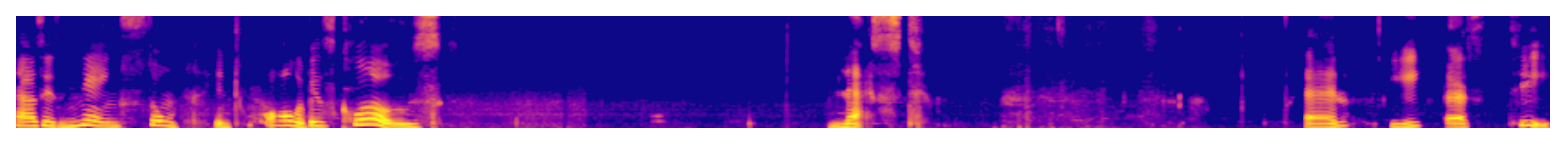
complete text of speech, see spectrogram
has his name sewn into all of his clothes. Nest. N E S T.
